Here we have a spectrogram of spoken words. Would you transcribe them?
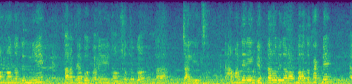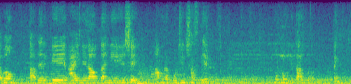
অন্যান্যদের নিয়ে তারা ব্যাপকভাবে এই ধ্বংসযজ্ঞ তারা চালিয়েছে। আমাদের এই গ্রেপ্তার অভিযান অব্যাহত থাকবে এবং তাদেরকে আইনের আওতায় নিয়ে এসে আমরা কঠিন শাস্তির মুখোমুখি দাঁড় করাবো। Thank you.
